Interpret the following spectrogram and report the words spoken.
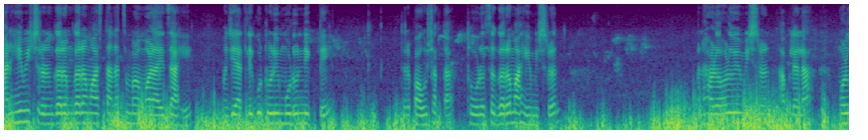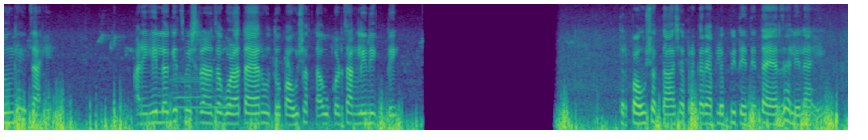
आणि हे मिश्रण गरम गरम असतानाच मळ मळायचं आहे. म्हणजे यातली गुठोळी मोडून निघते. तर पाहू शकता थोडंसं गरम आहे मिश्रण. पण हळूहळू हे मिश्रण आपल्याला मळून घ्यायचं आहे. आणि हे लगेच मिश्रणाचा गोळा तयार होतो. पाहू शकता उकड चांगली निघते. तर पाहू शकता अशा प्रकारे आपलं पीठ येथे ते तयार झालेलं आहे.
